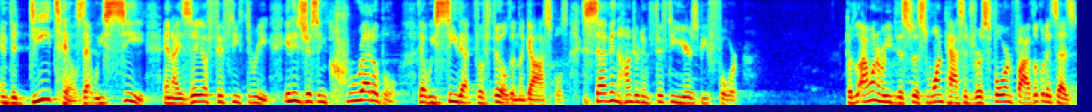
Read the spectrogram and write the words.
And the details that we see in Isaiah 53, it is just incredible that we see that fulfilled in the Gospels 750 years before. But I want to read this, this one passage, verse 4 and 5. Look what it says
